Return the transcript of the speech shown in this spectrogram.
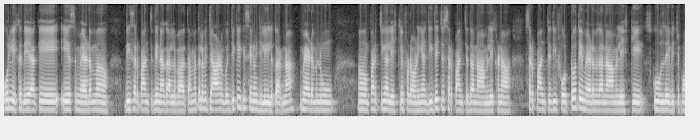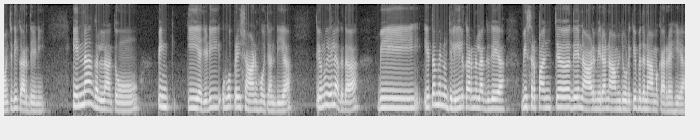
ਉਹ ਲਿਖਦੇ ਆ ਕਿ ਇਸ ਮੈਡਮ ਦੀ ਸਰਪੰਚ ਦੇ ਨਾਲ ਗੱਲਬਾਤ ਆ। ਮਤਲਬ ਜਾਣ ਬੁੱਝ ਕੇ ਕਿਸੇ ਨੂੰ ਜਲੀਲ ਕਰਨਾ, ਮੈਡਮ ਨੂੰ ਪਰਚੀਆਂ ਲਿਖ ਕੇ ਫੜਾਉਣੀਆਂ, ਜਿਹਦੇ 'ਚ ਸਰਪੰਚ ਦਾ ਨਾਮ ਲਿਖਣਾ, ਸਰਪੰਚ ਦੀ ਫੋਟੋ ਤੇ ਮੈਡਮ ਦਾ ਨਾਮ ਲਿਖ ਕੇ ਸਕੂਲ ਦੇ ਵਿੱਚ ਪਹੁੰਚਦੀ ਕਰ ਦੇਣੀ। ਇਹਨਾਂ ਗੱਲਾਂ ਤੋਂ ਪਿੰਕੀ ਹੈ ਜਿਹੜੀ, ਉਹ ਪਰੇਸ਼ਾਨ ਹੋ ਜਾਂਦੀ ਆ ਤੇ ਉਹਨੂੰ ਇਹ ਲੱਗਦਾ ਵੀ ਇਹ ਤਾਂ ਮੈਨੂੰ ਜਲੀਲ ਕਰਨ ਲੱਗ ਗਏ ਆ, ਵੀ ਸਰਪੰਚ ਦੇ ਨਾਲ ਮੇਰਾ ਨਾਮ ਜੋੜ ਕੇ ਬਦਨਾਮ ਕਰ ਰਹੇ ਆ।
